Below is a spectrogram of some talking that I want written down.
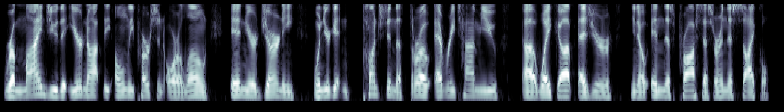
remind you that you're not the only person or alone in your journey. When you're getting punched in the throat every time you uh, wake up as you're you know in this process or in this cycle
